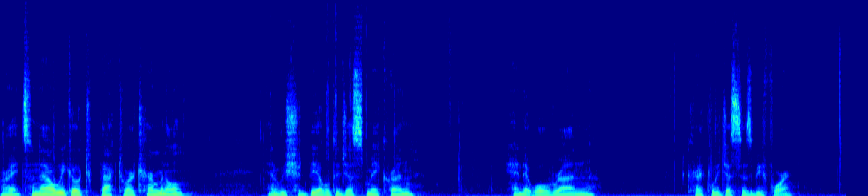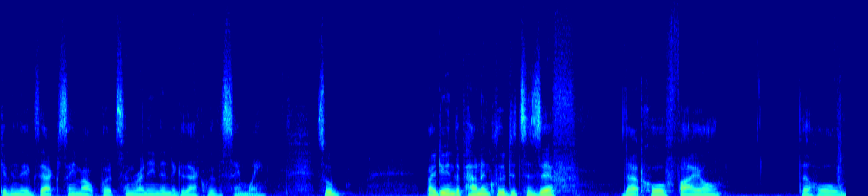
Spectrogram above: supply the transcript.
All right, so now we go to back to our terminal, and we should be able to just make run, and it will run correctly just as before, giving the exact same outputs and running in exactly the same way. So by doing the pound include, it's as if that whole file, the whole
